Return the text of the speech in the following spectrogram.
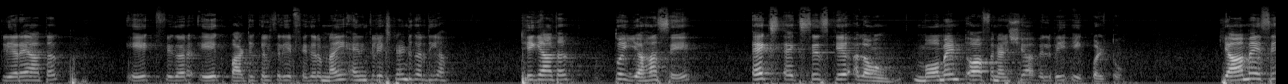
क्लियर है यहाँ तक? एक फिगर एक पार्टिकल के लिए फिगर बनाई एन के लिए एक्सटेंड कर दिया। ठीक है यहाँ तक? तो यहाँ से एक्स एक्सिस के along moment of inertia will be equal to क्या मैं इसे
